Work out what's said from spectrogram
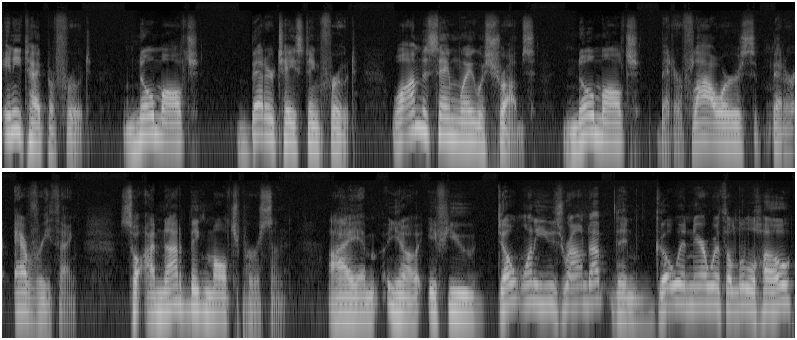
any type of fruit. No mulch, better tasting fruit. Well, I'm the same way with shrubs. No mulch, better flowers, better everything. So I'm not a big mulch person. I am, you know, if you don't want to use Roundup, then go in there with a little hoe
